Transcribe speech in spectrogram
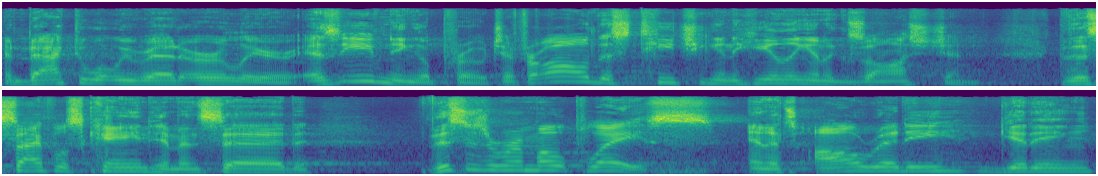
And back to what we read earlier, as evening approached, after all this teaching and healing and exhaustion, the disciples came to him and said, this is a remote place and it's already getting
